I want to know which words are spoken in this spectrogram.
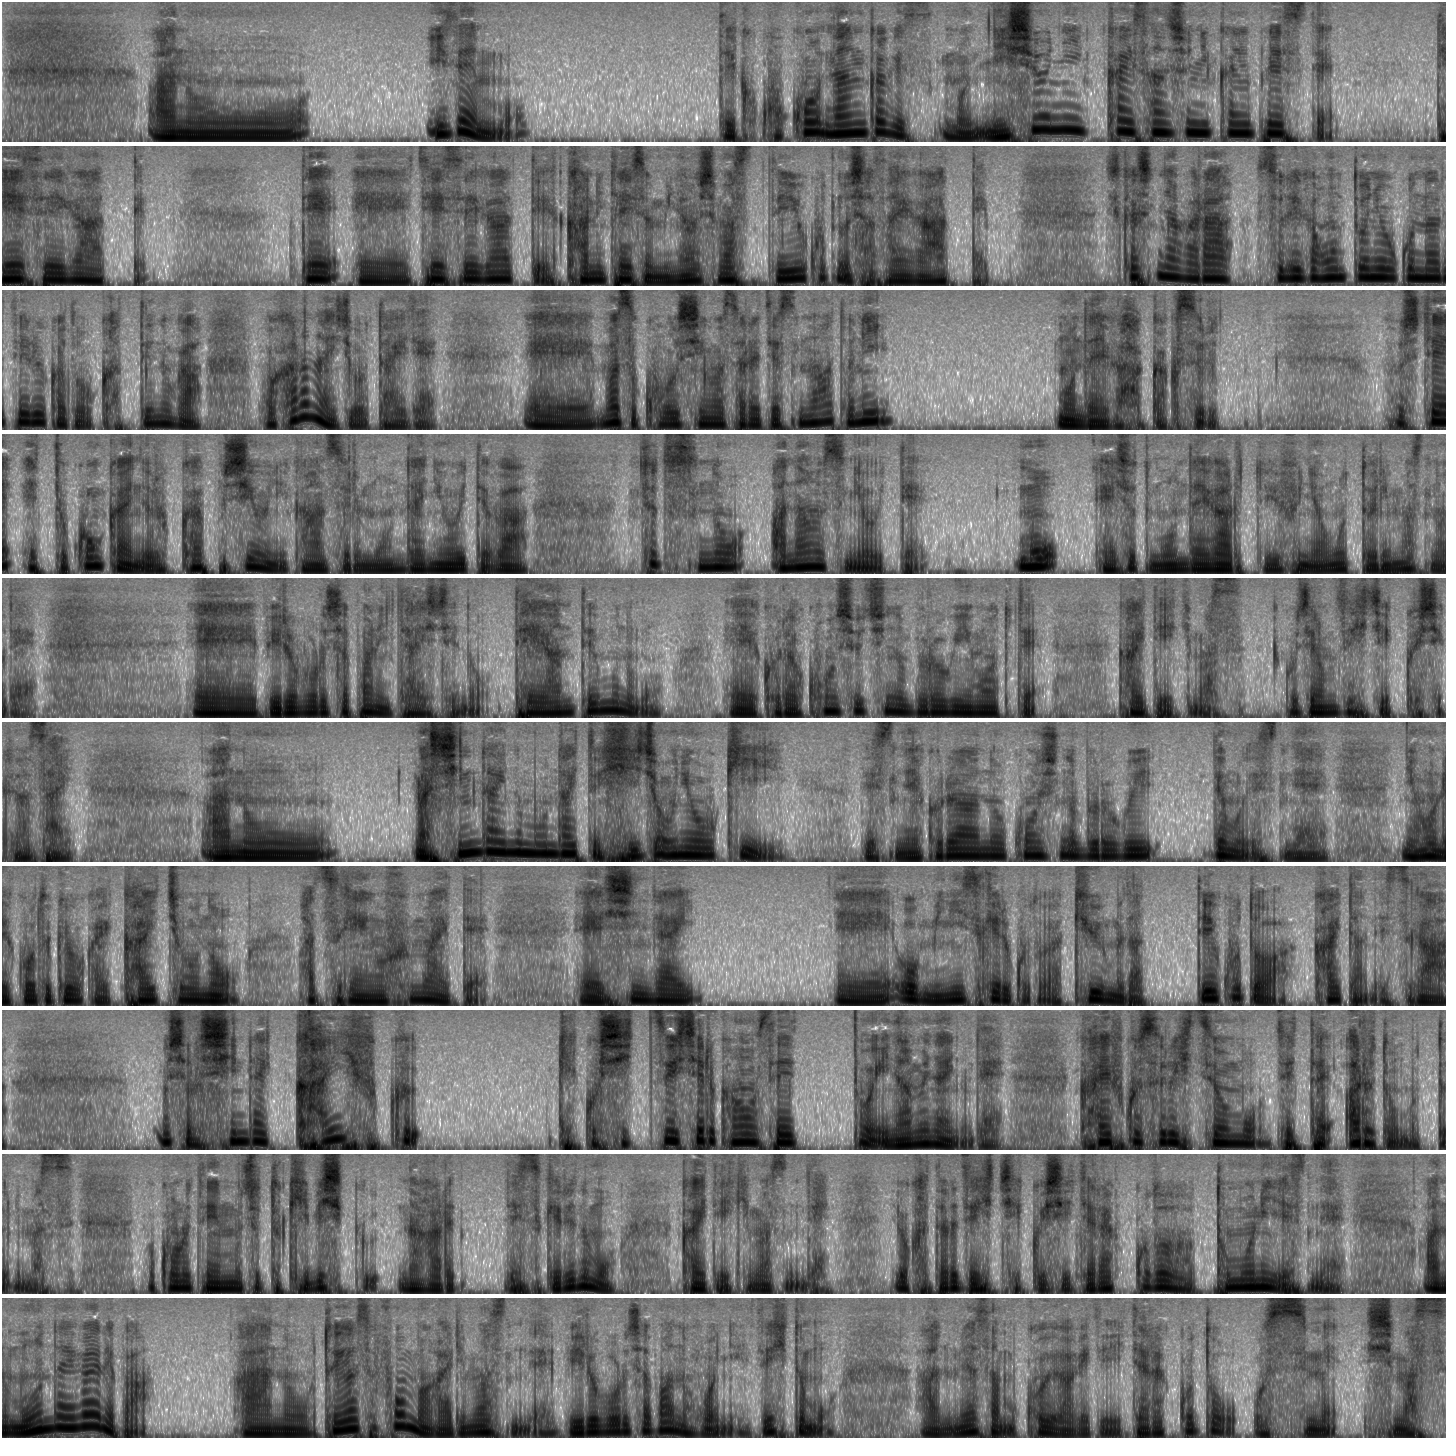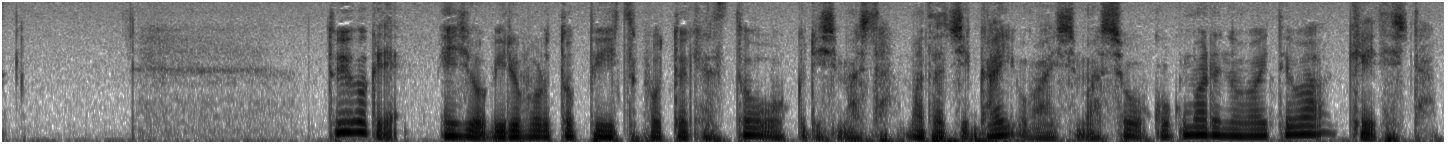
あのー、以前も、ていうかここ何ヶ月、もう2週に1回、3週に1回のペースで訂正があって、で、えー、訂正があって管理体制を見直しますっていうことの謝罪があって、しかしながら、それが本当に行われているかどうかっていうのがわからない状態で、えー、まず更新はされて、その後に問題が発覚する。そして、えっと、今回のルックアップ仕様に関する問題においては、ちょっとそのアナウンスにおいても、えー、ちょっと問題があるというふうに思っておりますので、えー、ビルボールジャパンに対しての提案というものも、えー、これは今週中のブログ妹で書いていきます。こちらもぜひチェックしてください。あのー、まあ、信頼の問題って非常に大きいですね。これはあの今週のブログでもですね、日本レコード協会会長の発言を踏まえて、え、信頼、え、を身につけることが急務だっていうことは書いたんですが、むしろ信頼回復、結構失墜している可能性とも否めないので、回復する必要も絶対あると思っております。この点もちょっと厳しく流れですけれども、書いていきますので、よかったらぜひチェックしていただくこととともにですね、あの問題があれば、あの問い合わせフォームがありますので、ビルボールジャパンの方にぜひともあの皆さんも声を上げていただくことをお勧めします。というわけで、以上、ビルボルトピーツポッドキャストをお送りしました。また次回お会いしましょう。ここまでのお相手は K でした。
